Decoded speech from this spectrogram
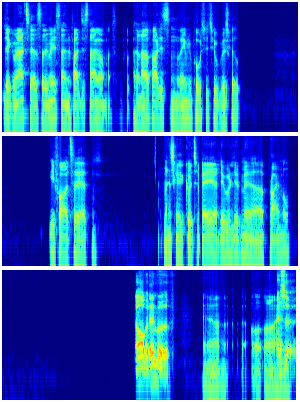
lægger mærke til, altså det meste, han faktisk snakker om, altså, han havde faktisk sådan en rimelig positiv besked. I forhold til, at man skal gå tilbage og leve lidt mere primal. Nå, på den måde. Ja, og, og han, Altså,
